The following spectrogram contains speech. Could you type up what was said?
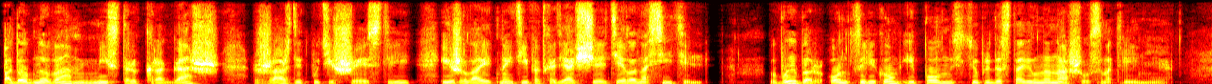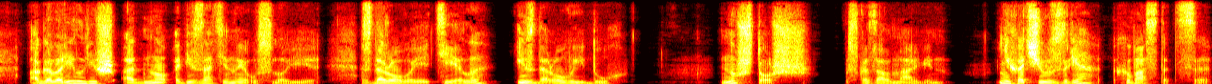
Подобно вам, мистер Крагаш жаждет путешествий и желает найти подходящее тело-носитель. Выбор он целиком и полностью предоставил на наше усмотрение. А говорил лишь одно обязательное условие – здоровое тело и здоровый дух. «Ну что ж», — сказал Марвин, — «не хочу зря хвастаться,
